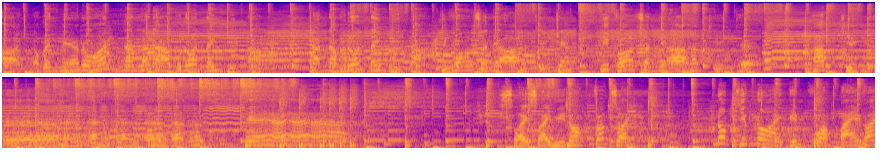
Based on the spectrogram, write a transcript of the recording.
อายเราเป็นแม่ร้อนนั่นละนาผู้นวดในจิตนาลันดาผู้นวดในจิตนาพี่ขอสัญญาฮักจริงแค่พี่ขอสัญญาฮักจริงแท้ฮักจริงเออแท้ สวยสวยพี่น้องฟังสวยนกจิบหน่อยบินความไปไพ่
